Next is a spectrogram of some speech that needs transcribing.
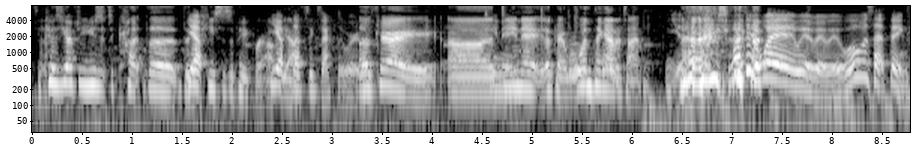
center. because you have to use it to cut the the Yep. pieces of paper out. Yep, yeah. that's exactly where it is. Okay. Uh, DNA. DNA. Okay, one thing at a time. Yes. What did- wait, wait, wait, wait. What was that thing?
